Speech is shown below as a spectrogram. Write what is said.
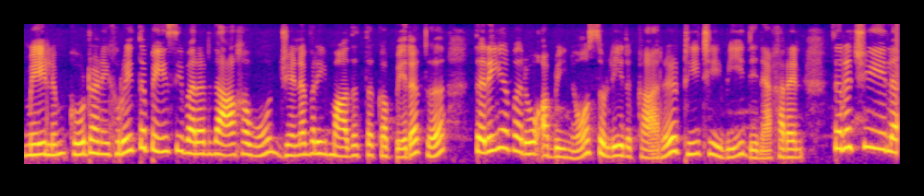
மேலும் கூட்டணி குறித்து பேசி வர்றதாகவும் ஜனவரி மாதத்துக்கு பிறகு தெரிய வரும் அப்படின்னு சொல்லியிருக்காரு டிடிவி தினகரன். திருச்சியில்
